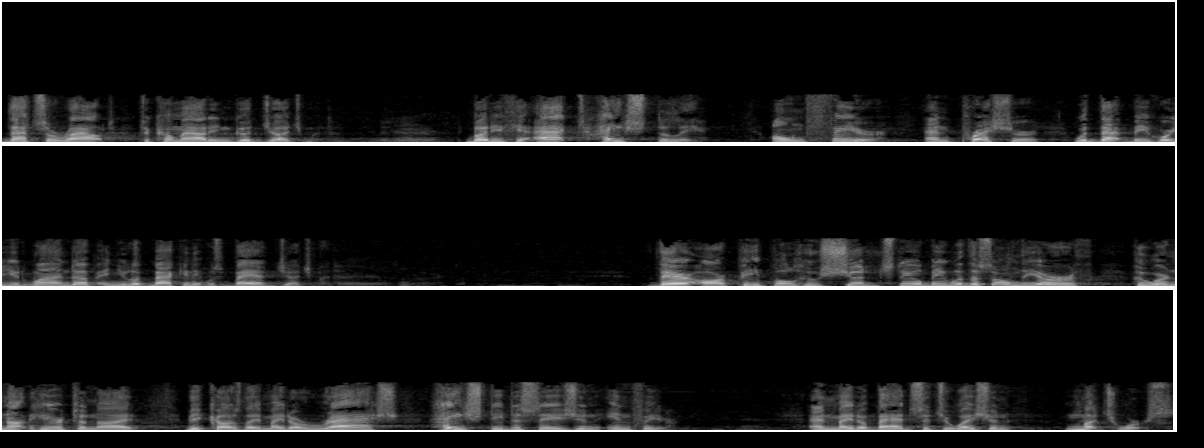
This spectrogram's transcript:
that's a route to come out in good judgment? But if you act hastily on fear and pressure, would that be where you'd wind up and you look back and it was bad judgment? There are people who should still be with us on the earth who are not here tonight because they made a rash, hasty decision in fear and made a bad situation much worse.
